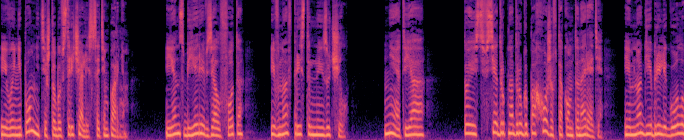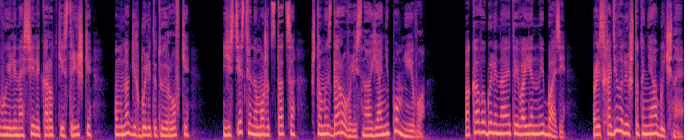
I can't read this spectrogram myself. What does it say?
И вы не помните, чтобы встречались с этим парнем?» Йенс Бьерри взял фото и вновь пристально изучил. «Нет, я...» То есть все друг на друга похожи в таком-то наряде, и многие брили голову или носили короткие стрижки, у многих были татуировки. Естественно, может статься, что мы здоровались, но я не помню его. Пока вы были на этой военной базе, происходило ли что-то необычное?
